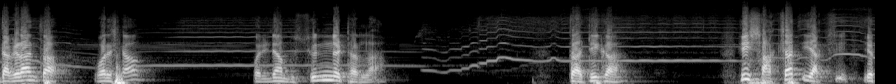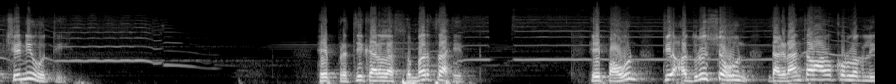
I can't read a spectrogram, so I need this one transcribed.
दगडांचा वर्षाव परिणाम शून्य ठरला. ताटिका ही साक्षात यक्षिणी होती. हे प्रतिकाराला समर्थ आहेत. हे पाहून ती अदृश्य होऊन दगडांचा मारा करू लागली.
